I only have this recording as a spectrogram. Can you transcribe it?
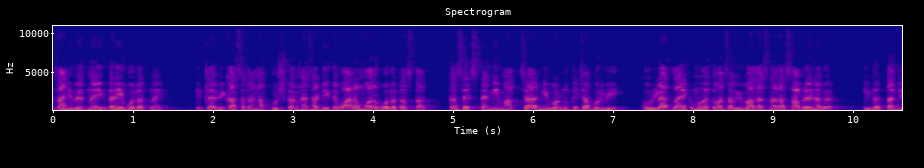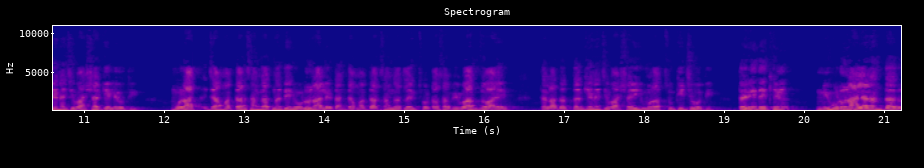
जाणीवेतनं एकदाही बोलत नाही इथल्या विकासकांना खुश करण्यासाठी ते वारंवार बोलत असतात. तसेच त्यांनी मागच्या निवडणुकीच्या पूर्वी कुर्ल्यातला एक महत्त्वाचा विभाग असणारा साबळेनगर ही दत्तक घेण्याची भाषा केली होती. मुळात ज्या मतदारसंघातनं ते निवडून आले त्या मतदारसंघातला एक छोटासा विभाग जो आहे त्याला दत्तक घेण्याची भाषा ही मुळात चुकीची होती. तरी देखील निवडून आल्यानंतर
